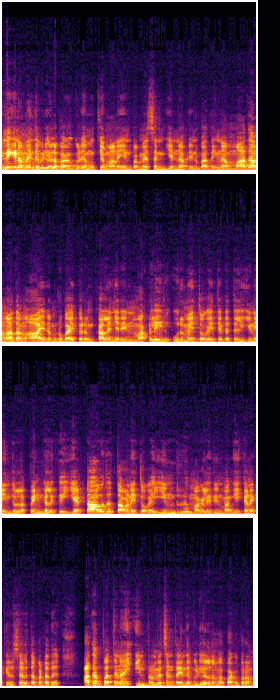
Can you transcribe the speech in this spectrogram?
இன்னைக்கு நம்ம இந்த வீடியோல பார்க்கக்கூடிய முக்கியமான இன்ஃபர்மேஷன் என்ன அப்படின்னு பாத்தீங்கன்னா மாதா மாதம் ஆயிரம் ரூபாய் பெறும் கலைஞரின் மகளிர் உரிமை தொகை திட்டத்தில் இணைந்துள்ள பெண்களுக்கு எட்டாவது தவணை தொகை இன்று மகளிரின் வங்கி கணக்கில் செலுத்தப்பட்டது. அதை பத்தின இன்ஃபர்மேஷன் தான் இந்த வீடியோல நம்ம பார்க்க போறோம்.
